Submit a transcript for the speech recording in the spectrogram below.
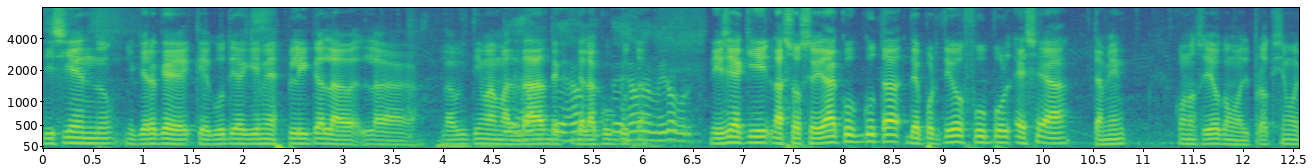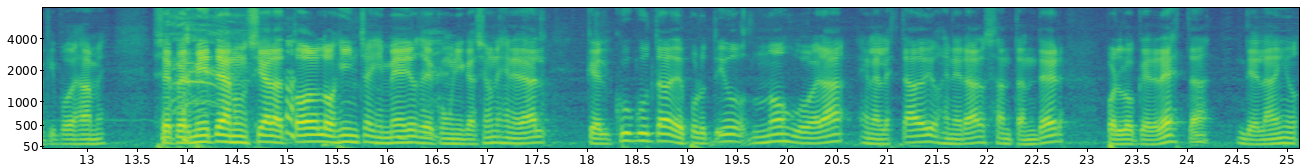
diciendo, yo quiero que, que Guti aquí me explica la, la- la última maldad de, de la Cúcuta. déjame miro porque- Dice aquí, la Sociedad Cúcuta Deportivo Fútbol S.A., también conocido como el próximo equipo de James, se permite anunciar a todos los hinchas y medios de comunicación en general que el Cúcuta Deportivo no jugará en el Estadio General Santander por lo que resta del año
